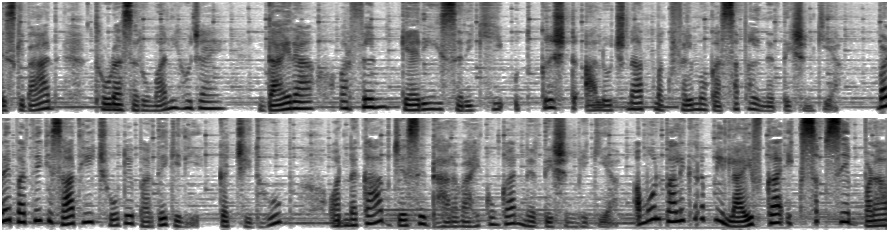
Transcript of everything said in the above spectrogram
इसके बाद थोड़ा सा रोमानी हो जाए, दायरा और फ़िल्म कैरी सरीखी उत्कृष्ट आलोचनात्मक फ़िल्मों का सफल निर्देशन किया। बड़े पर्दे के साथ ही छोटे पर्दे के लिए कच्ची धूप और नकाब जैसे धारावाहिकों का निर्देशन भी किया। अमोल पालेकर अपनी लाइफ का एक सबसे बड़ा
